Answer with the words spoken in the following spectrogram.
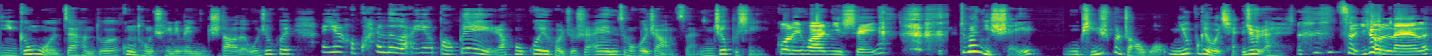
你跟我在很多共同群里面，你知道的，我就会哎呀，好快乐，哎呀，宝贝。然后过一会儿就是，哎，你怎么会这样子啊？你这不行。过了一会儿，你谁？对吧？你谁？你凭什么找我？你又不给我钱，就是哎，这又来了。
